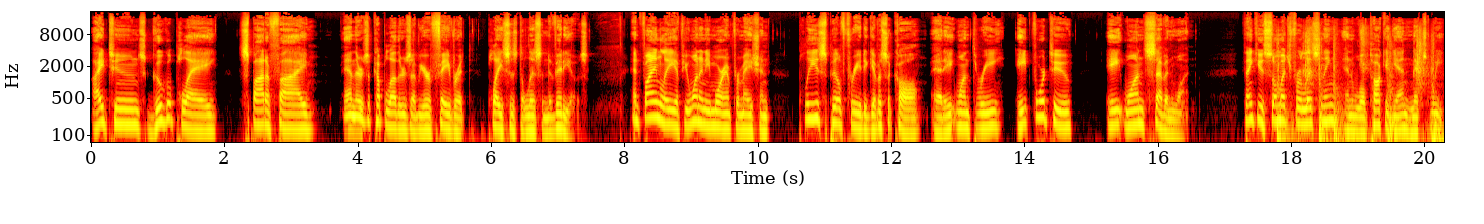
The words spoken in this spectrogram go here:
iTunes, Google Play, Spotify, and there's a couple others of your favorite places to listen to videos. And finally, if you want any more information, please feel free to give us a call at 813 842 8171. Thank you so much for listening, and we'll talk again next week.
